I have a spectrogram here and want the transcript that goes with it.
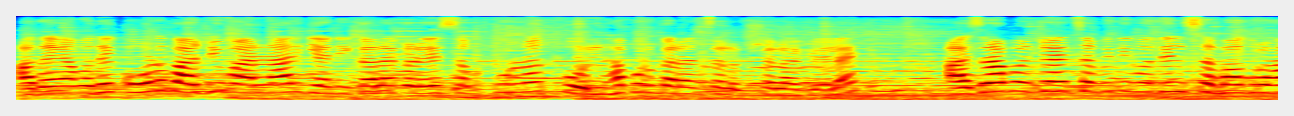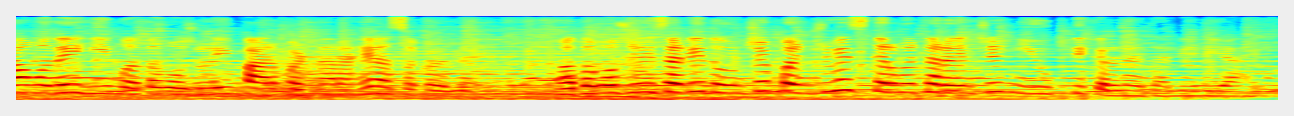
आता यामध्ये कोण बाजी मारणार या निकालाकडे संपूर्ण कोल्हापूरकरांचं लक्ष लागलेलं आहे. आजरा पंचायत समितीमधील सभागृहामध्ये ही मतमोजणी पार पडणार आहे असं कळलंय. मतमोजणीसाठी दोनशे पंचवीस कर्मचाऱ्यांची नियुक्ती करण्यात आलेली आहे.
